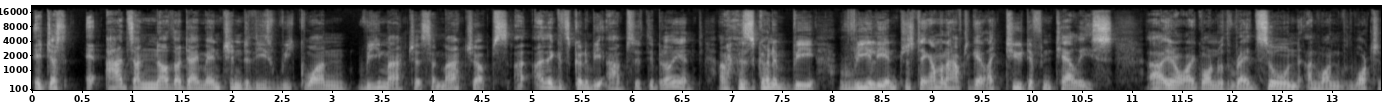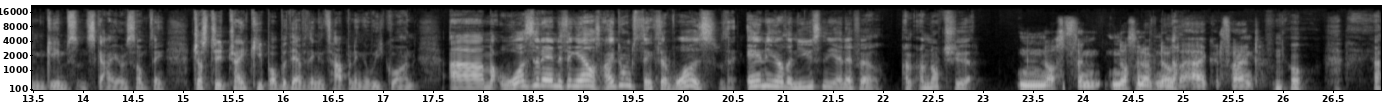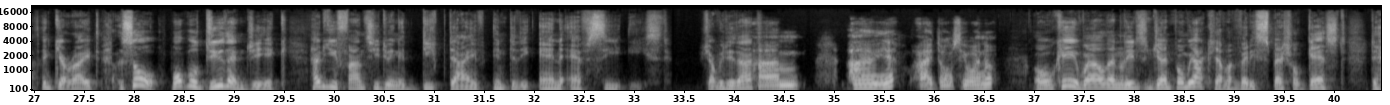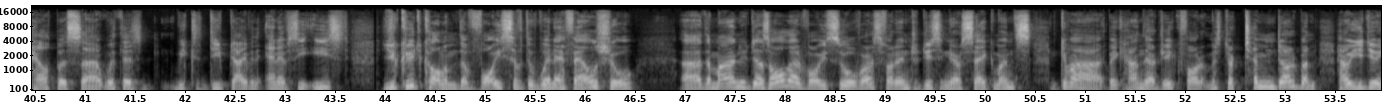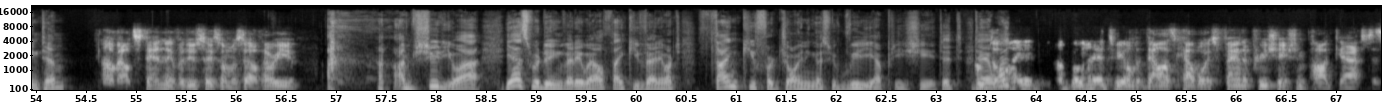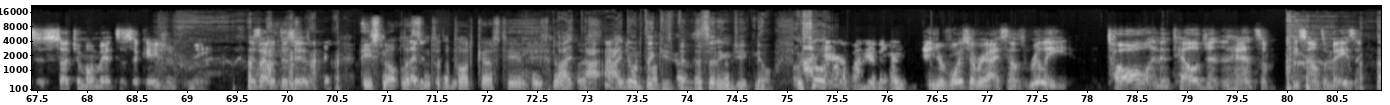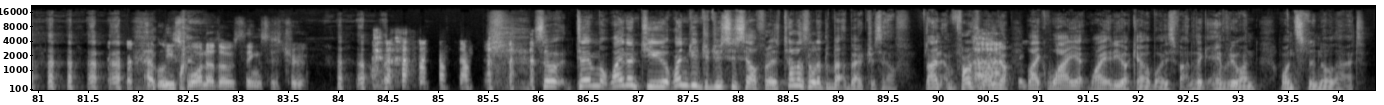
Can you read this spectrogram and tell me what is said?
it just it adds another dimension to these week one rematches and matchups. I, I think it's going to be absolutely brilliant. It's going to be really interesting. I'm going to have to get like two different tellies, uh, you know, like one with Red Zone and one with watching games on Sky or something, just to try and keep up with everything that's happening in week one. Um, was there anything else? I don't think there was. Was there any other news in the NFL? I'm, I'm not sure. Nothing, nothing of note no. that I could find. No, I think you're right. So, what we'll do then, Jake? How do you fancy doing a deep dive into the NFC East? Shall we do that? Um, uh, yeah, I don't see why not. Okay, well then, ladies and gentlemen, we actually have a very special guest to help us uh, with this week's deep dive in the NFC East. You could call him the voice of the WinFL show. Uh, the man who does all our voiceovers for introducing our segments. Give a big hand there, Jake, for Mr. Tim Durbin. How are you doing, Tim? I'm outstanding, if I do say so myself. How are you? I'm sure you are. Yes, we're doing very well. Thank you very much. Thank you for joining us. We really appreciate it. I'm, uh, delighted, I'm delighted to be on the Dallas Cowboys Fan Appreciation Podcast. This is such a momentous occasion for me. Is that what this is? he's not listened to the podcast, Iain. He's not. I, I, I don't think podcast. he's been listening, Jake. No. So, I have. I have. And, and your voiceover guy sounds really tall and intelligent and handsome. He sounds amazing. At least one of those things is true. so, Tim, why don't you why don't you introduce yourself for us? Tell us a little bit about yourself. And first of all, you know, uh, like why why are you a Cowboys fan? I think everyone wants to know that.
